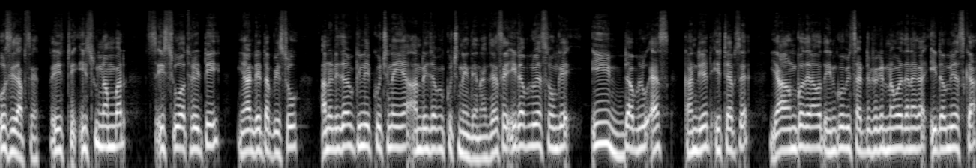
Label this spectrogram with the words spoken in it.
उस हिसाब से। तो इशू नंबर इशू अथॉरिटी यहाँ डेट ऑफ़ इशू अनरिजर्व के लिए कुछ नहीं है अनरिजर्व में कुछ नहीं देना। जैसे ई डब्ल्यू एस होंगे ई डब्ल्यू एस कैंडिडेट इस टाइप से। यहाँ उनको देना होगा तो इनको भी सर्टिफिकेट नंबर देना है ई डब्ल्यू एस का।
